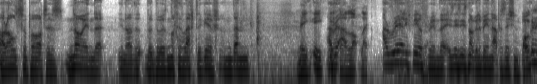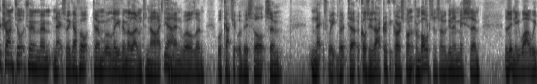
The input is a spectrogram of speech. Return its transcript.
or old supporters, knowing that you know that, that there was nothing left to give. And then He, he, he's I re- got a lot left. I really feel for him that he's, he's not going to be in that position. Well, we're going to try and talk to him um, next week. I thought um, we'll leave him alone tonight, Yeah. and then we'll um, we'll catch up with his thoughts um, next week. But uh, of course, he's our cricket correspondent from Bolton, so we're going to miss um, Linny while we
